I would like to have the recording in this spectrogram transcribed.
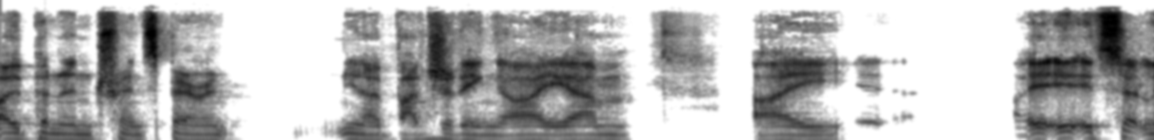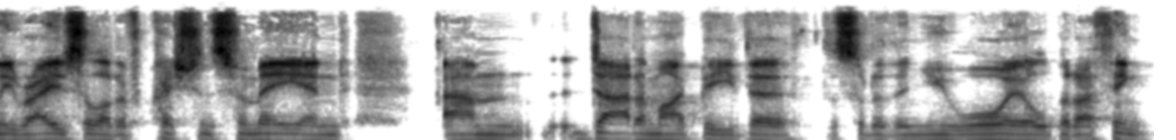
open and transparent, you know, budgeting, I, um, I, it, it certainly raised a lot of questions for me. And um, data might be the, the sort of the new oil, but I think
